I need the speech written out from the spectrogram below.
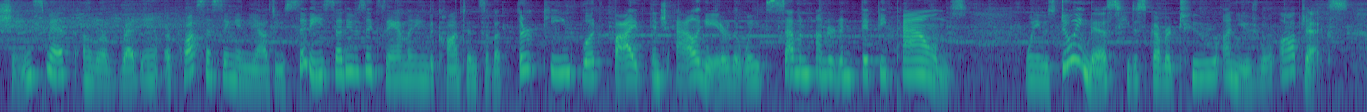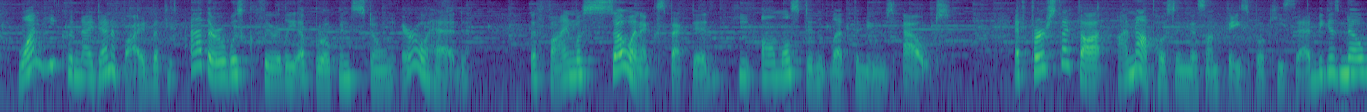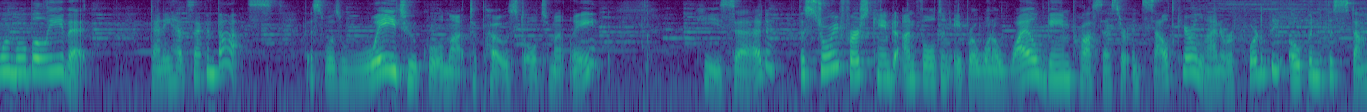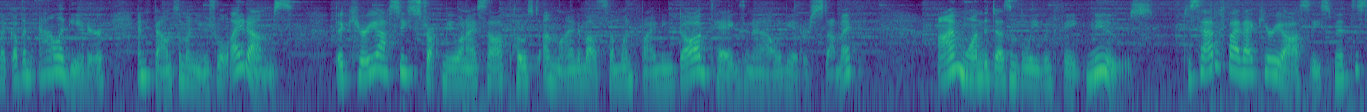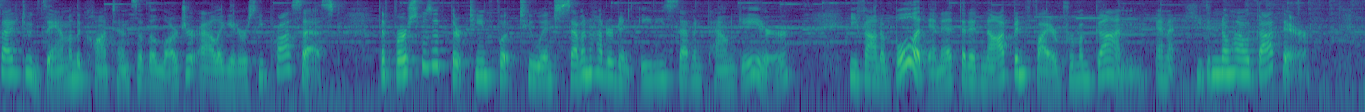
Shane Smith, owner of Red Antler Processing in Yazoo City, said he was examining the contents of a 13 foot 5 inch alligator that weighed 750 pounds. When he was doing this, he discovered two unusual objects. One he couldn't identify, but the other was clearly a broken stone arrowhead. The find was so unexpected, he almost didn't let the news out. At first, I thought, I'm not posting this on Facebook, he said, because no one will believe it. Then he had second thoughts. This was way too cool not to post, ultimately. He said, The story first came to unfold in April when a wild game processor in South Carolina reportedly opened the stomach of an alligator and found some unusual items. The curiosity struck me when I saw a post online about someone finding dog tags in an alligator's stomach. I'm one that doesn't believe in fake news. To satisfy that curiosity, Smith decided to examine the contents of the larger alligators he processed. The first was a 13 foot 2 inch, 787 pound gator. He found a bullet in it that had not been fired from a gun, and he didn't know how it got there.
